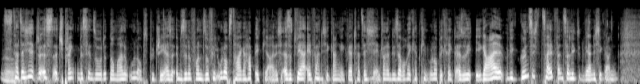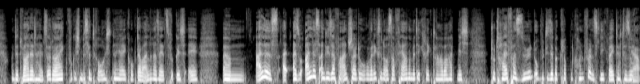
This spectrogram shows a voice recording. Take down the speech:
äh, tatsächlich, es, es sprengt ein bisschen so das normale Urlaubsbudget. Also im Sinne von so viel Urlaubstage hab ich ja nicht. Also es wäre einfach nicht gegangen. Ich wäre tatsächlich einfach in dieser Woche, ich hätte keinen Urlaub gekriegt. Also egal, wie günstig das Zeitfenster liegt, es wäre nicht gegangen. Und das war dann halt so, da habe ich wirklich ein bisschen traurig hinterher geguckt, aber andererseits wirklich, ey, ähm, alles, also alles an dieser Veranstaltung, auch wenn ich sie nur aus der Ferne mitgekriegt habe, hat mich total versöhnt, auch mit dieser bekloppten Conference League, weil ich dachte so, ja.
